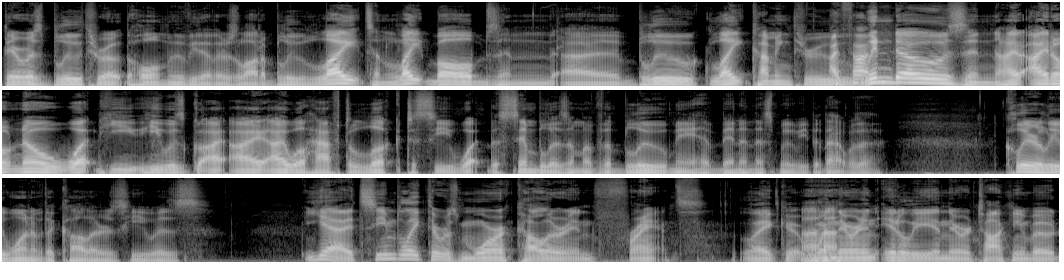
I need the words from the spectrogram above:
there was blue throughout the whole movie though. There was a lot of blue lights and light bulbs and uh blue light coming through I thought- windows and I I don't know what he he was I, I I will have to look to see what the symbolism of the blue may have been in this movie, but that was a clearly one of the colors he was Yeah, it seemed like there was more color in France. Like uh Uh-huh. when they were in Italy and they were talking about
